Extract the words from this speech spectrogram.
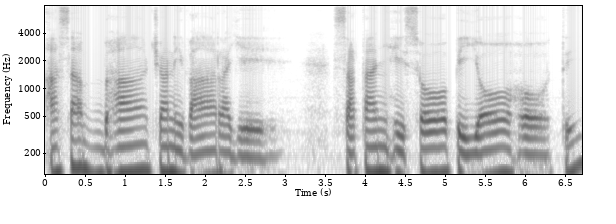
asabha chanivaraye satanhi piyo hoti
